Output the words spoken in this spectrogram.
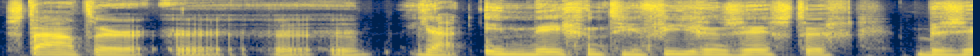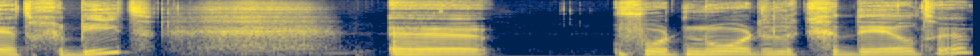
staat er ja, in 1964 bezet gebied. voor het noordelijk gedeelte.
